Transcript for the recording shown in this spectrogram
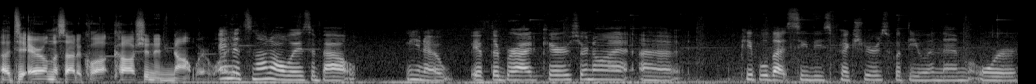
uh, to err on the side of caution and not wear white. And it's not always about, you know, if the bride cares or not. Uh, people that see these pictures with you in them, or,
